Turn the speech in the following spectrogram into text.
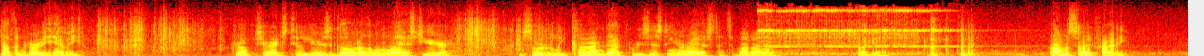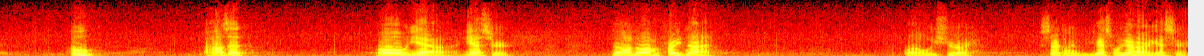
Nothing very heavy. Drunk charge two years ago, another one last year. Disorderly conduct, resisting arrest. That's about all. I get it. Homicide Friday. Who? How's that? Oh, yeah. Yes, sir. No, no, I'm afraid not. Well, we sure. Certainly. Yes, we are. Yes, sir.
